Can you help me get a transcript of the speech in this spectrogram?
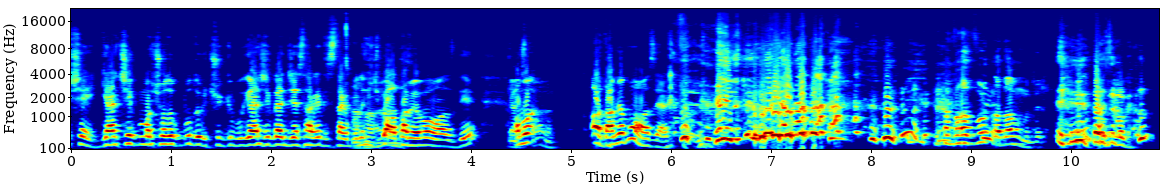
şey gerçek maçoluk budur çünkü bu gerçekten cesaret ister bunu Aha, hiçbir evet. adam yapamaz diye. Gerçekten Ama- mi? Adam yapamaz yani. Balford adam mıdır? Hadi bakalım.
